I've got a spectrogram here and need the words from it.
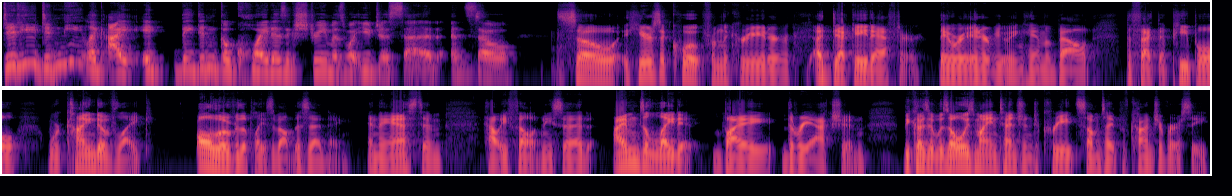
did he didn't he like i it they didn't go quite as extreme as what you just said and so So here's a quote from the creator a decade after they were interviewing him about the fact that people were kind of like all over the place about this ending. And they asked him how he felt. And he said, I'm delighted by the reaction because it was always my intention to create some type of controversy.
